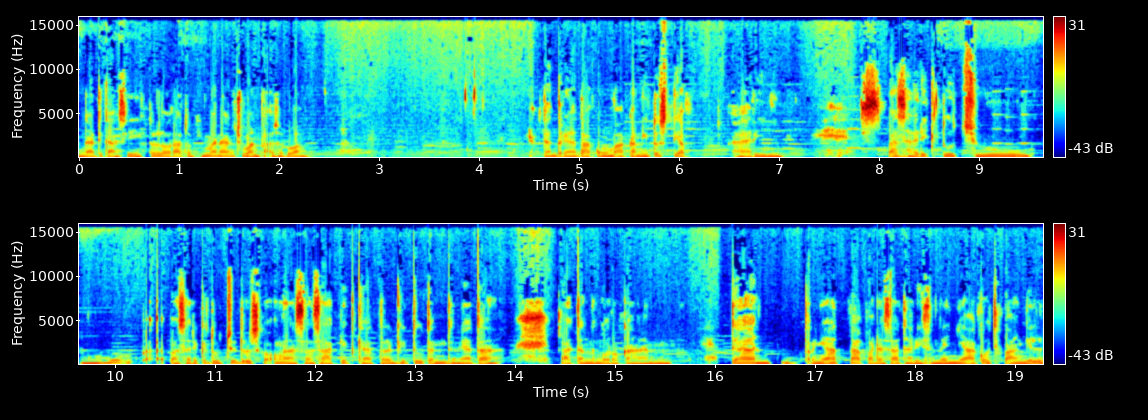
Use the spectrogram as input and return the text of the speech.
nggak dikasih telur atau gimana. Cuman bakso doang. Dan ternyata aku makan itu setiap hari. Pas hari ketujuh. Pas hari ketujuh terus kok ngerasa sakit gatal gitu. Dan ternyata kelihatan tenggorokan dan ternyata pada saat hari Seninnya aku dipanggil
